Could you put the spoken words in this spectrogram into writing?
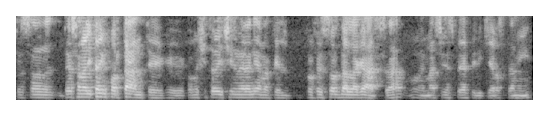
person- personalità importante, conoscitore di cinema iraniano, che è il professor Dallagassa, uno dei massimi esperti di Kiarostami,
